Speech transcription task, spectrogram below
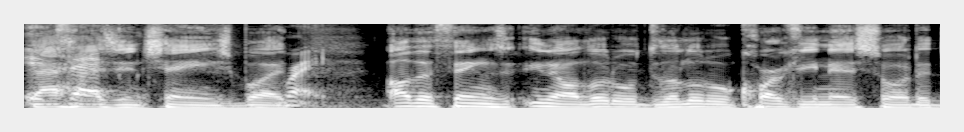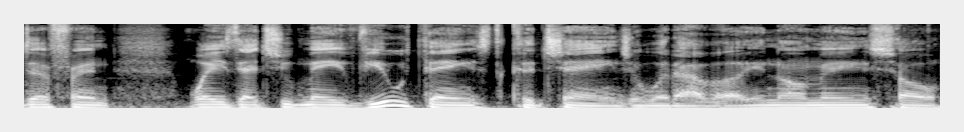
Exactly. hasn't changed, but Right. other things, you know, little the little quirkiness or the different ways that you may view things could change or whatever. You know what I mean? So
